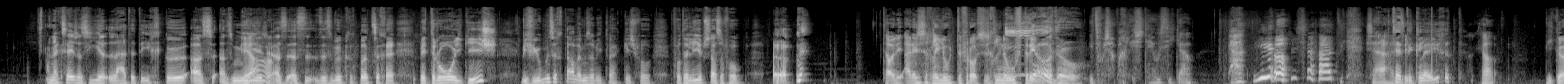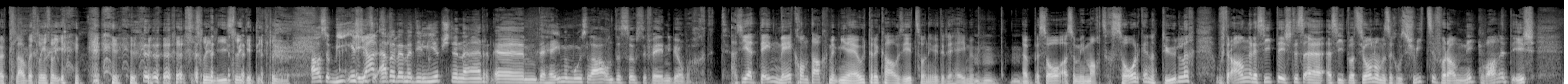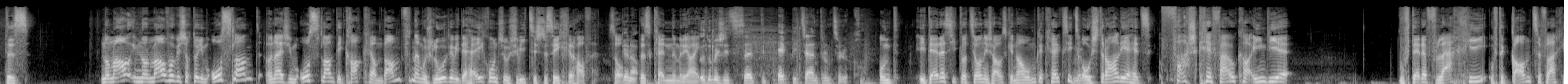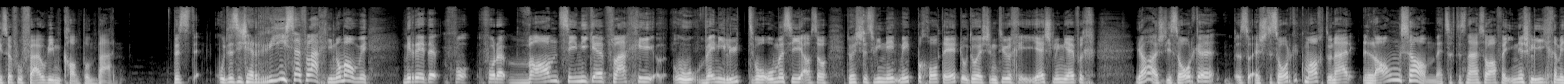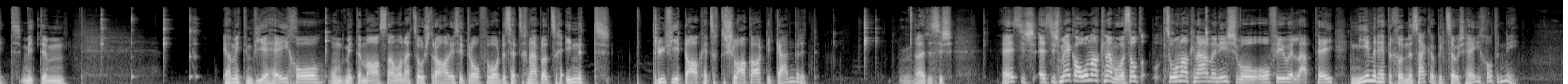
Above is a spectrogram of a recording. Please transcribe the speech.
Und dann siehst du, dass hier Läden dicht gehen, als, als wir, Ja. als, als das wirklich plötzlich eine Bedrohung ist. Wie fühlt man sich da, wenn man so weit weg ist von, von den Liebsten? Also von, Tali, Er ist ein bisschen lauter Frost, ist ein kleiner Auftritt. ja, du. Jetzt musst du aber ein bisschen still sein, gell? Ja, ja, ist herzig. Ist Jetzt hat er herzig. geleicht. Ja. Die gehört, glaube ich, ein bisschen, ein bisschen leisliger, die Kleine. Also, wie ist es Ja. eben, wenn man die Liebsten dann, ähm, daheim muss lassen und das so aus der Ferne beobachtet? Also ich hatte dann mehr Kontakt mit meinen Eltern gehabt, als jetzt, als ich wieder daheim bin. Mhm, Etwa so. Also man macht sich Sorgen, natürlich. Auf der anderen Seite ist das eine, eine Situation, wo man sich als Schweizer vor allem nicht gewandt ist, dass Normal, Im Normalfall bist du doch im Ausland und dann ist im Ausland die Kacke am Dampfen, dann musst du schauen, wie du heimkommst und in der Schweiz ist der sicher Hafen. So, Genau. das kennen wir ja eigentlich. Und du bist jetzt äh, im Epizentrum zurückgekommen. Und in dieser Situation ist alles genau umgekehrt gewesen. In Australien hat es fast keinen Fall gehabt, irgendwie auf dieser Fläche, auf der ganzen Fläche so viele Fälle wie im Kanton Bern. Das, und das ist eine riesige Fläche. Nochmal, wir, reden von, von einer wahnsinnigen Fläche und wenig Leute, die rum sind. Also, du hast das wie nicht mitbekommen dort und du hast natürlich in erster Linie einfach ja, hast die Sorgen, also hast dir Sorgen gemacht und dann langsam hat sich das dann so angefangen reinschleichen mit, mit dem, ja, mit dem wie heimkommen und mit den Massnahmen, die nicht zu Australien sind getroffen wurden, es hat sich dann plötzlich innerhalb drei, vier Tagen hat sich das schlagartig geändert. Ja, das ist, Es ist, es ist mega unangenehm. Was so das Unangenehme ist, wo auch viel erlebt haben, niemand hätte können sagen, ob jetzt sollst heimkommen oder nicht.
